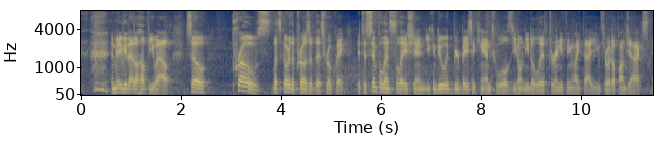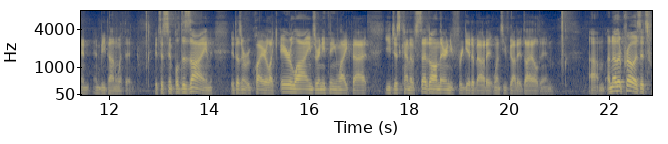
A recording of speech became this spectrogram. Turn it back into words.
and maybe that'll help you out. So pros, let's go over the pros of this real quick. It's a simple installation. You can do it with your basic hand tools. You don't need a lift or anything like that. You can throw it up on jacks and, and be done with it. It's a simple design. It doesn't require like air lines or anything like that. You just kind of set it on there and you forget about it once you've got it dialed in. Um, another pro is it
